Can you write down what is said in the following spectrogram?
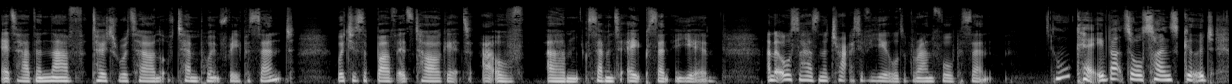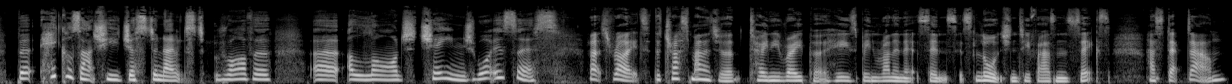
it had a NAV total return of 10.3%, which is above its target of um, 7 to 8% a year. And it also has an attractive yield of around 4%. Okay, that all sounds good, but HICL's actually just announced rather uh, a large change. What is this? That's right. The trust manager, Tony Roper, who's been running it since its launch in 2006, has stepped down,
